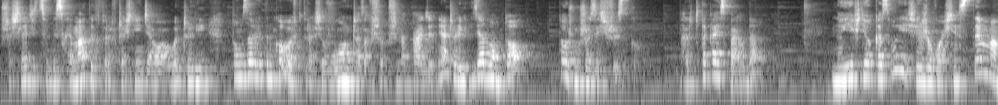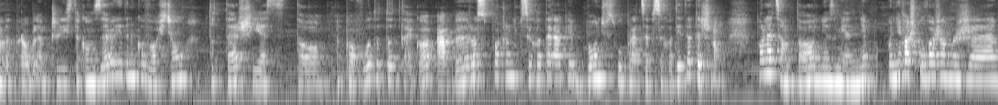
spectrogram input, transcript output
Prześledzić sobie schematy, które wcześniej działały, czyli tą zero-jedynkowość, która się włącza zawsze przy napadzie, nie? Czyli zjadłam to, to już muszę zjeść wszystko. Ale czy taka jest prawda? No jeśli okazuje się, że właśnie z tym mamy problem, czyli z taką zero-jedynkowością, to też jest to powód do tego, aby rozpocząć psychoterapię bądź współpracę psychodietetyczną. Polecam to niezmiennie, po- ponieważ uważam, że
